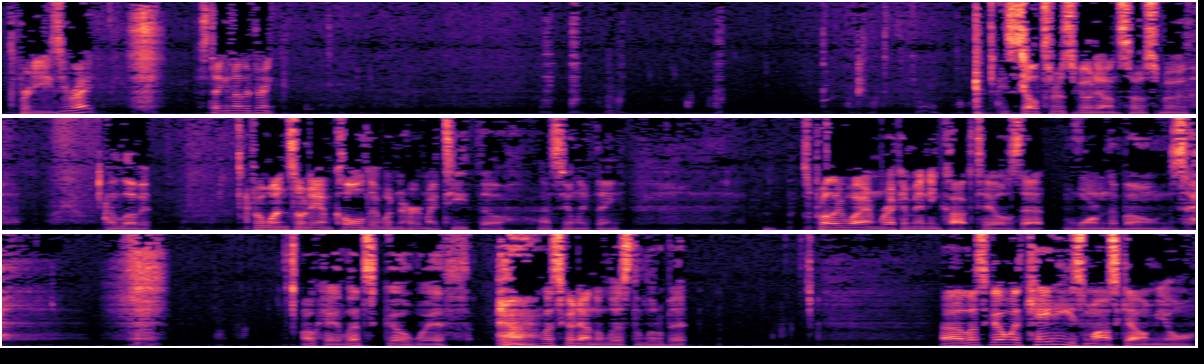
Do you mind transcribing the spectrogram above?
It's pretty easy, right? Let's take another drink. Seltzers go down so smooth. I love it. If it wasn't so damn cold, it wouldn't hurt my teeth, though. That's the only thing. It's probably why I'm recommending cocktails that warm the bones. Okay, let's go with. let's go down the list a little bit. Uh, let's go with Katie's Moscow Mule.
